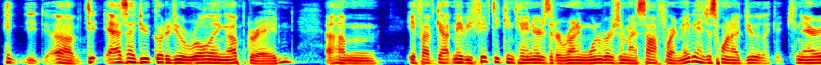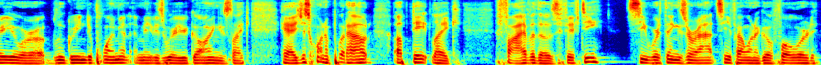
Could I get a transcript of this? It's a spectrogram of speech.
hey, uh, as I do go to do a rolling upgrade, um, if I've got maybe 50 containers that are running one version of my software, and maybe I just want to do like a canary or a blue green deployment, and maybe is where you're going is like, hey, I just want to put out, update like five of those 50, see where things are at, see if I want to go forward.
